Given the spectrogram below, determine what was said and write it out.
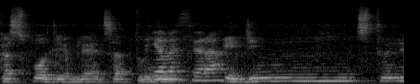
Господь является твоим единственным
